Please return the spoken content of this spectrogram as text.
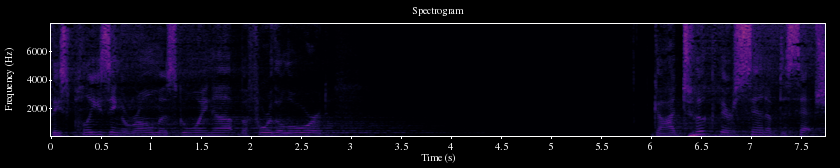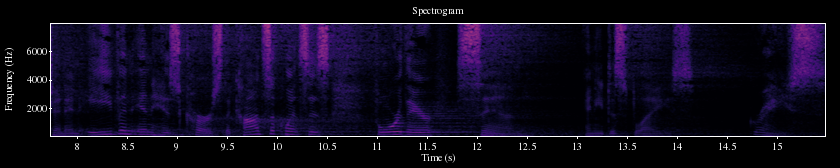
these pleasing aromas going up before the Lord. God took their sin of deception, and even in his curse, the consequences for their sin, and he displays grace.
